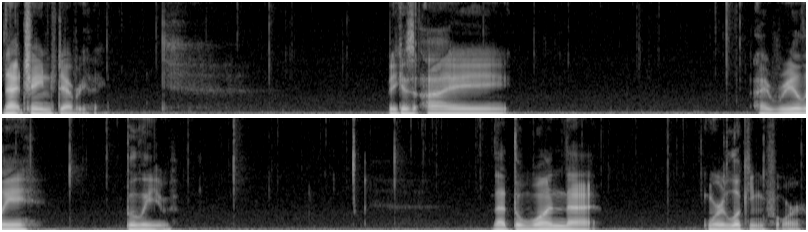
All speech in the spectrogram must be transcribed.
that changed everything. Because I I really believe that the one that we're looking for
